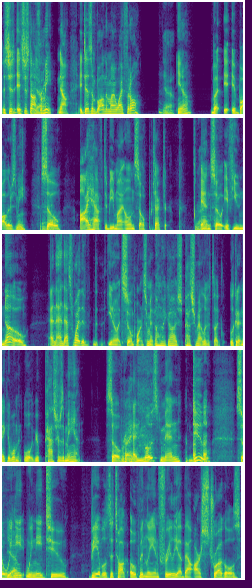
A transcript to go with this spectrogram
It's just it's just not for me. Now it doesn't bother my wife at all. Yeah. you know? But it, it bothers me. So i have to be my own self-protector. And so if you know and, and that's why the you know it's so important somebody like oh my gosh pastor matt looks like looking at a naked woman well your pastor's a man so Right. and most men do so we Yeah. need we need to be able to talk openly and freely about our struggles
